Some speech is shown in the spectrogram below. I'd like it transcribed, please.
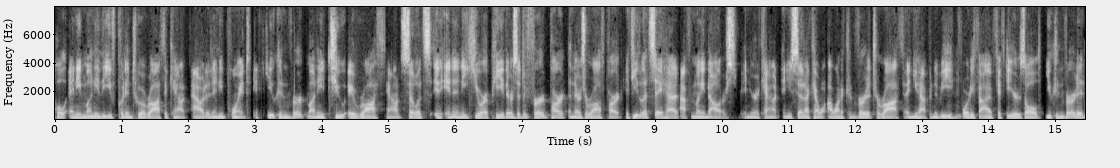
pull any money mm-hmm. that you've put into a Roth account out at any point. If you convert money to a Roth account, so let's in, in an EQRP, there's a mm-hmm. deferred part and there's a Roth part. If you, let's say, had half a million dollars in your account and you said, okay, well, I want to convert it to Roth and you happen to be mm-hmm. 45, 50 years old, you convert it.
